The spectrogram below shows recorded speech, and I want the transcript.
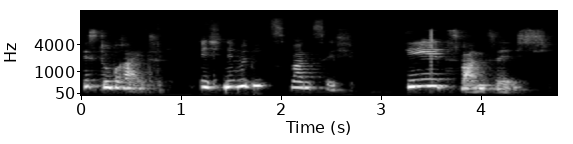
Bist du bereit? Ich nehme die 20. Die 20.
